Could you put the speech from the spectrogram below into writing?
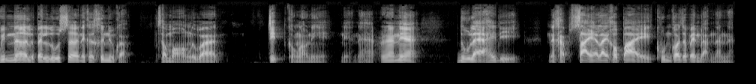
winner หรือเป็น loser เนี่ยก็ขึ้นอยู่กับสมองหรือว่าจิตของเรานี่เนี่ยนะฮะเพราะฉะนั้นเนี่ยดูแลให้ดีนะครับ ใส่อะไรเข้าไปคุณก็จะเป็นแบบนั้นนะ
